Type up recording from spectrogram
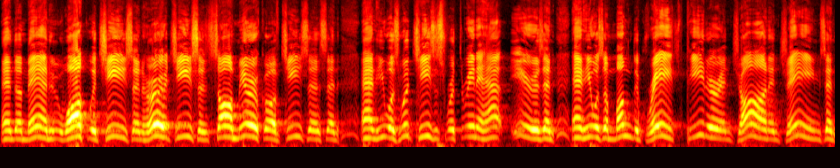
and the man who walked with Jesus and heard Jesus and saw a miracle of Jesus. And, and he was with Jesus for three and a half years. And, and he was among the greats, Peter and John and James. And,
